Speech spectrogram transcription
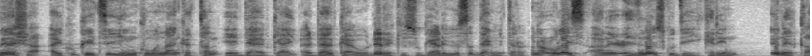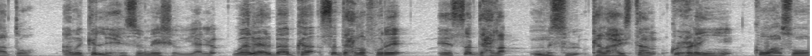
meesha ay ku keydsan yihiin kumanaanka tan ee dahabkaahi albaabka oo dherarkiisu gaadhayo saddex mitir. Ana culays aanay cidina isku dayi karin inay qaado ama ka leexiso meesha uu yaallo. Waana albaabka saddexda fure ee saddexda mas'uul kala haystaan ku xidhan yihiin kuwaasoo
